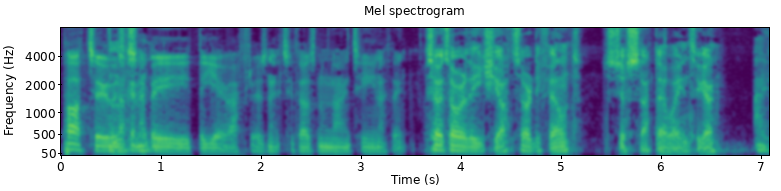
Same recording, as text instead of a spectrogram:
Part two is going to be the year after, isn't it? 2019, I think. So it's already shot, it's already filmed. It's just sat there waiting to go. I'm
